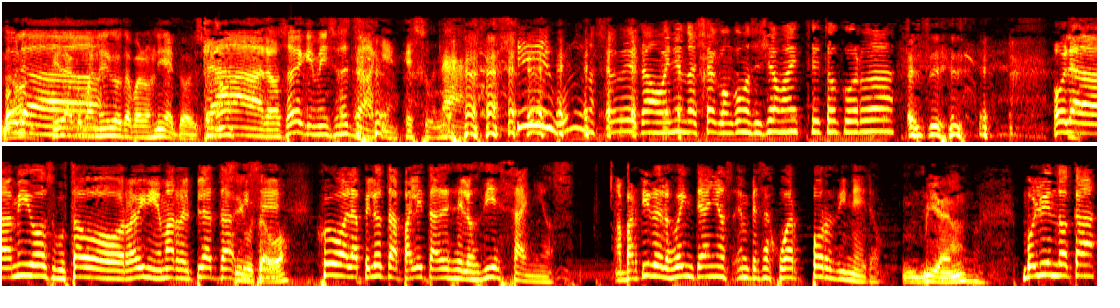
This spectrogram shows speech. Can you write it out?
No, Hola. Queda como anécdota para los nietos eso, ¿no? Claro, ¿sabes qué me hizo esto? ¿A quién? Jesús, nada. Sí, boludo, no sabés, estamos viniendo allá con, ¿cómo se llama este? ¿Te acordás? Sí. Hola amigos, Gustavo Rabini de Mar del Plata. Sí, dice, Gustavo. juego a la pelota paleta desde los 10 años. A partir de los 20 años empecé a jugar por dinero. Bien. Volviendo acá,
